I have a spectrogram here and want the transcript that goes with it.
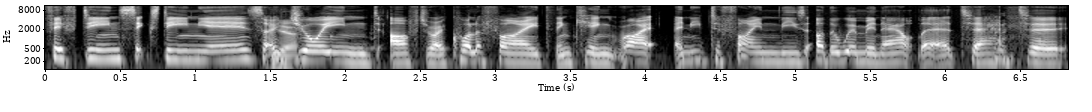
15, 16 years. I Yeah. joined after I qualified thinking, right, I need to find these other women out there to, to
